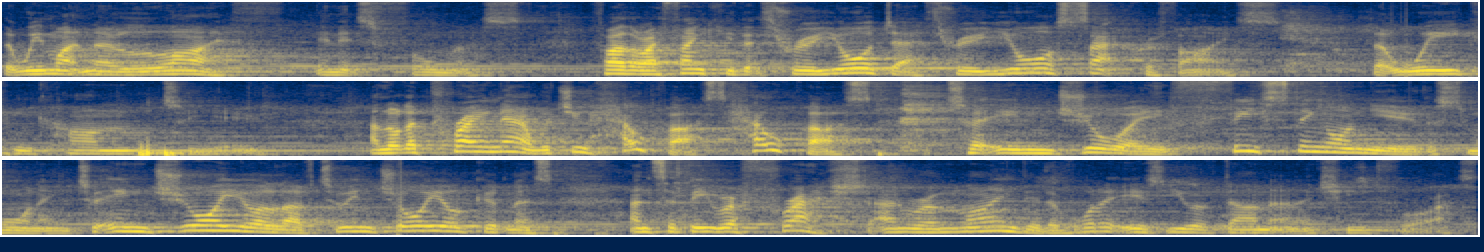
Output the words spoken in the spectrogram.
that we might know life in its fullness. Father, I thank you that through your death, through your sacrifice, that we can come to you. And Lord, I pray now, would you help us, help us to enjoy feasting on you this morning, to enjoy your love, to enjoy your goodness, and to be refreshed and reminded of what it is you have done and achieved for us.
